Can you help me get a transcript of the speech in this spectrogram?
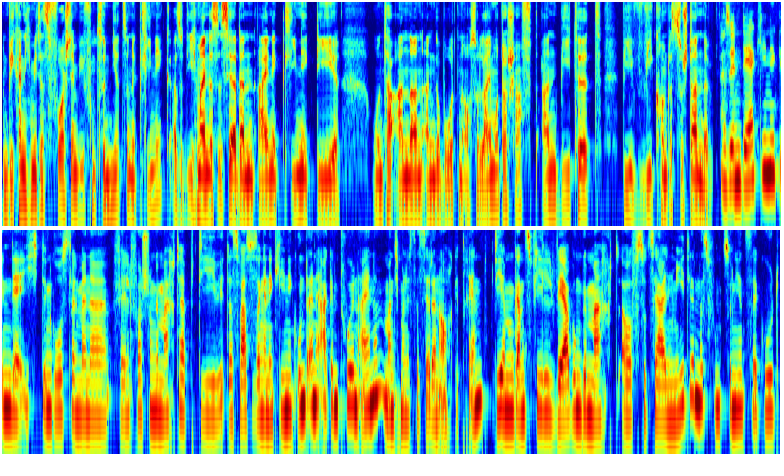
Und wie kann ich mir das vorstellen? Wie funktioniert so eine Klinik? Also die, ich meine, das ist ja dann eine Klinik, die unter anderen Angeboten auch so Leihmutterschaft anbietet. Wie, wie kommt das zustande? Also in der Klinik, in der ich den Großteil meiner Feldforschung gemacht habe, das war sozusagen eine Klinik und eine Agentur in einem. Manchmal ist das ja dann auch getrennt. Die haben ganz viel Werbung gemacht auf sozialen Medien, das funktioniert sehr gut.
